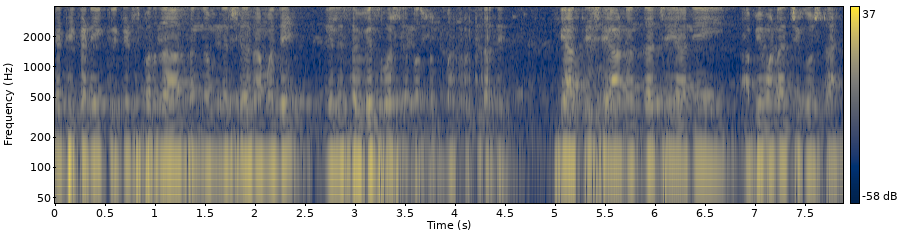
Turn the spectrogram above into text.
या ठिकाणी क्रिकेट स्पर्धा संगमनेर शहरामध्ये गेल्या सव्वीस वर्षापासून भरवली जाते. ही अतिशय आनंदाची आणि अभिमानाची गोष्ट आहे.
